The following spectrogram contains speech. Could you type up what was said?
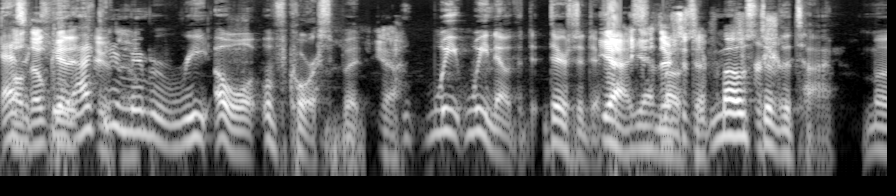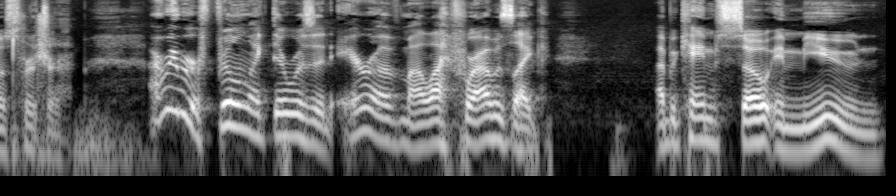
as Oh, a kid, it I can though. remember re. Oh, well, of course, but Yeah. we we know that there's a difference. Yeah, yeah, there's a most of- difference, most of sure. the time. Most For sure. I remember feeling like there was an era of my life where I was like, I became so immune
